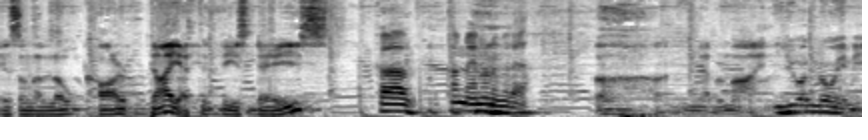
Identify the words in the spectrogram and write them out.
is on a low carb diet these days. Hva, hva mener du med det? Never mind. You annoy me.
